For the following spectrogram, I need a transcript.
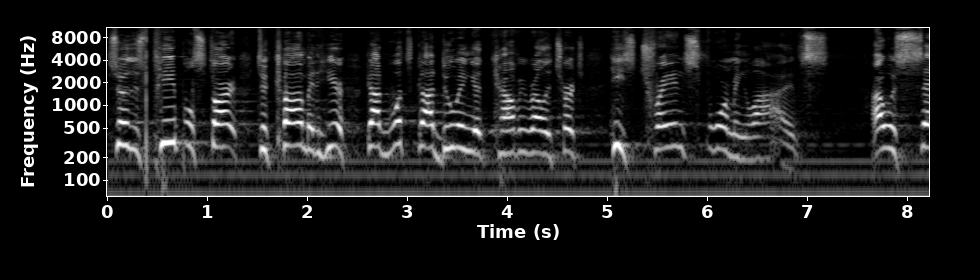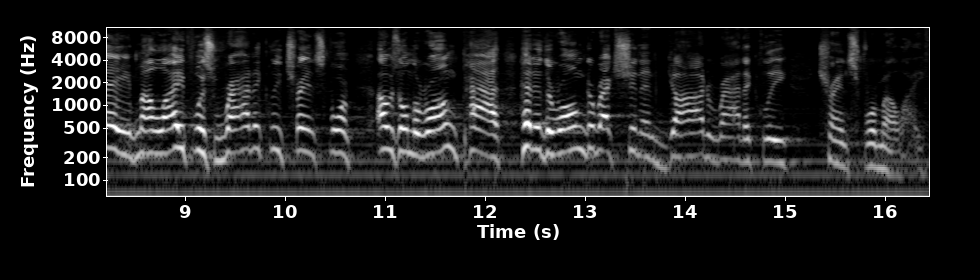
So as people start to come and hear, God, what's God doing at Calvary Raleigh Church? He's transforming lives. I was saved. My life was radically transformed. I was on the wrong path, headed the wrong direction, and God radically transformed my life.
